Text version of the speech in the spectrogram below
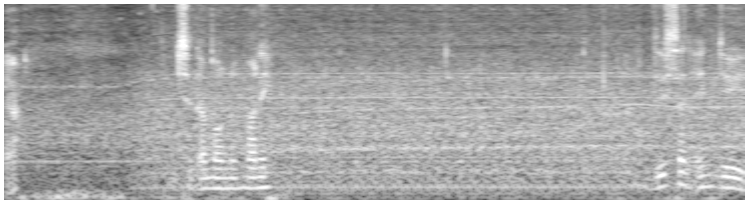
Yeah. Decent amount of money. Decent indeed.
